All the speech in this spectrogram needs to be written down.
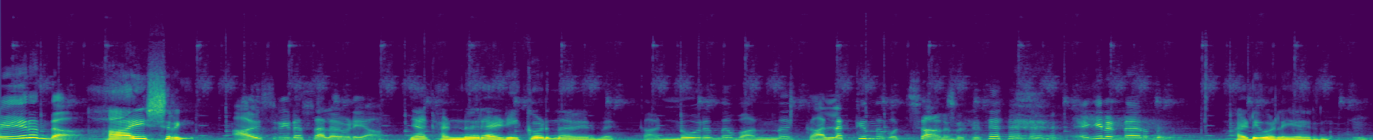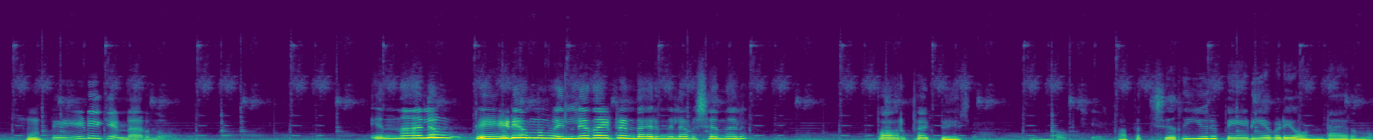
പേരെന്താ? ഹായ് ശ്രീ ആയുശ്രീയുടെ സ്ഥലം എവിടെയാ? ഞാൻ കണ്ണൂർ അഴീക്കോട് നിന്നാണ് വരുന്നത് കണ്ണൂരിൽ നിന്ന് വന്ന് കലക്കുന്ന കൊച്ചാണിത്. എങ്ങനെ ഉണ്ടായിരുന്നു അടിപൊളിയായിരുന്നു പേടിയൊക്കെ ഉണ്ടായിരുന്നു? എന്നാലും പേടിയൊന്നും വലിയതായിട്ട് ഉണ്ടായിരുന്നില്ല പക്ഷെ എന്നാലും പവർ പാക്ക് ആയിരുന്നു. അപ്പൊ ചെറിയൊരു പേടി എവിടെ ഉണ്ടായിരുന്നു?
